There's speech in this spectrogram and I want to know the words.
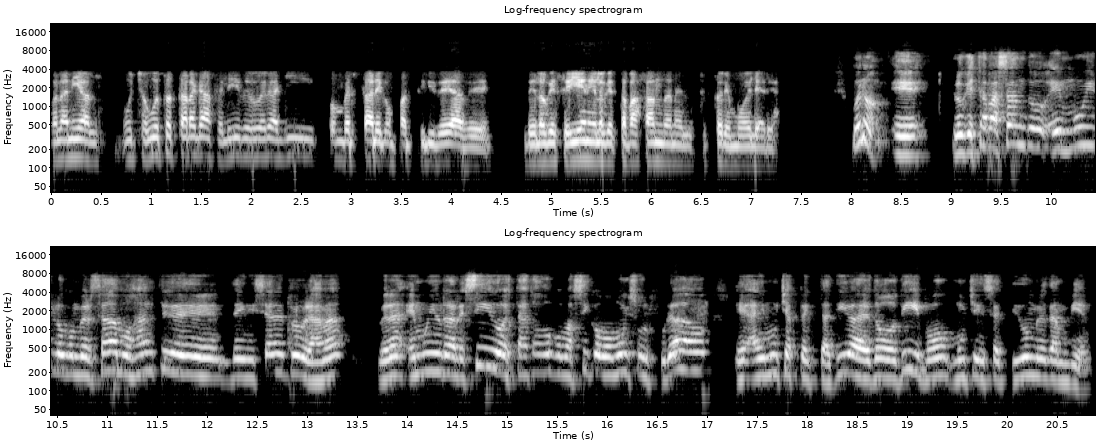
Hola Aníbal, mucho gusto estar acá, feliz de ver aquí conversar y compartir ideas de, lo que se viene y lo que está pasando en el sector inmobiliario. Bueno, eh, lo que está pasando es muy, lo conversábamos antes de, iniciar el programa, ¿verdad? Es muy enrarecido, está todo como así como muy sulfurado, eh, hay mucha expectativa de todo tipo, mucha incertidumbre también.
